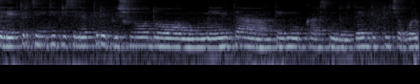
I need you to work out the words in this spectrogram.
selektorci, niti pri selektorju prišlo do momenta temu, kar smo do zdaj bili priča bolj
